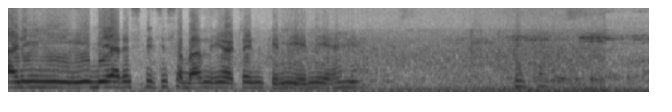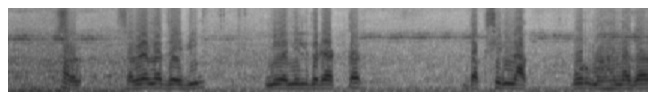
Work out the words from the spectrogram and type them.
आणि बी आर एस पीची सभा मी अटेंड केलेली आहे. सगळ्यांना जय भीम. मी अनिल गराटकर दक्षिण नागपूर महानगर.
